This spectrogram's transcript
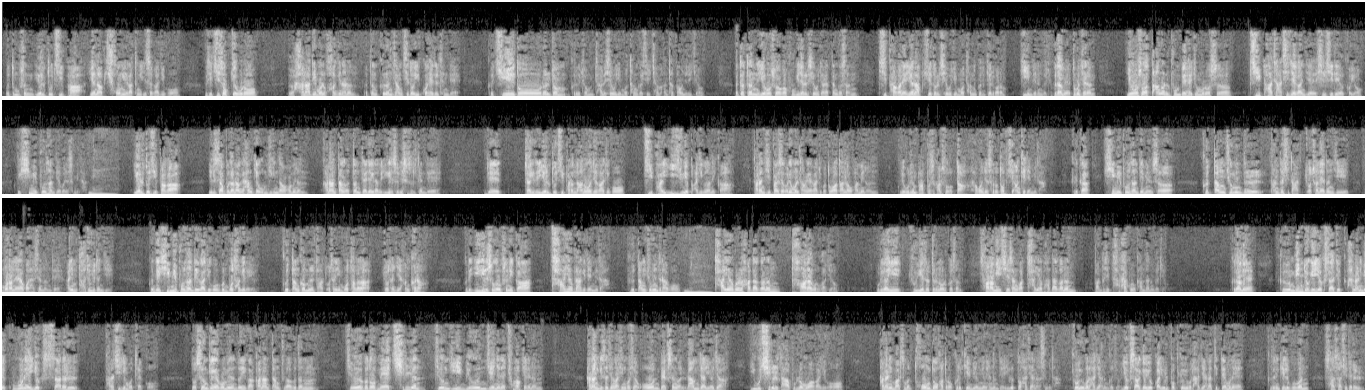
어떤 무슨 열두 지파 연합 총회 같은 게 있어가지고 그것이 지속적으로 그 하나됨을 확인하는 어떤 그런 장치도 있고 해야 될 텐데 그 제도를 좀 그렇게 좀 잘 세우지 못한 것이 참 안타까운 일이죠. 어떻든 여호수아가 후기자를 세우지 않았던 것은 지파 간의 연합 제도를 세우지 못한 그런 결과로 기인되는 거죠. 그 다음에 두 번째는 여호수아 땅을 분배해 줌으로써 지파 자치제가 이제 실시되었고요. 그 힘이 분산되어 버렸습니다. 네. 열두 지파가 일사불란하게 함께 움직인다고 하면은 가나안 땅 어떤 대적이라도 이길 수 있었을 텐데 이제 자기들이 열두 지파로 나누어져 가지고 지파 이주에 빠지고 나니까 다른 지파에서 어려움을 당해 가지고 도와달라고 하면은 우리는 바빠서 갈 수가 없다 하고 이제 서로 돕지 않게 됩니다. 그러니까 힘이 분산되면서 그 땅 주민들을 반드시 다 쫓아내든지 몰아내라고 하셨는데 아니면 다 죽이든지 근데 힘이 분산돼 가지고 그걸 못하게 돼요. 그 땅 거민을 다 쫓아내지 못하거나 쫓아내지 않거나 근데 이길 수가 없으니까 타협을 하게 됩니다. 그 땅 주민들하고 네. 타협을 하다가는 타락으로 가죠. 우리가 이 주위에서 들어놓을 것은 사람이 세상과 타협하다가는 반드시 타락으로 간다는 거죠. 그 다음에 그 민족의 역사, 즉 하나님의 구원의 역사를 가르치지 못했고 또 성경에 보면 너희가 가나안 땅 들어가거든 적어도 매 7년 정기 면제년의 초막절에는 하나님께서 정하신 곳에 온 백성을 남자 여자 유치를 다 불러 모아가지고 하나님 말씀을 통독하도록 그렇게 명령했는데 이것도 하지 않았습니다. 교육을 하지 않은 거죠. 역사 교육과 율법 교육을 하지 않았기 때문에 그들은 결국은 사사시대를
